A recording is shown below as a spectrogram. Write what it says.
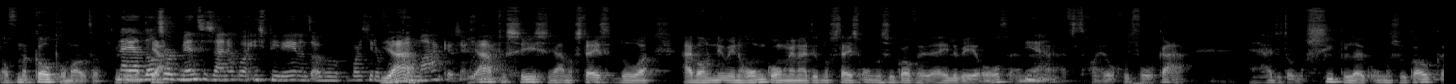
Of mijn co-promotor. Nou ja, dat ja. soort mensen zijn ook wel inspirerend over wat je ervan Ja. kan maken, zeg Ja, maar. precies. Ja, nog steeds. Ik bedoel, eh, hij woont nu in Hongkong en hij doet nog steeds onderzoek over de hele wereld. En Ja. eh, hij heeft het gewoon heel goed voor elkaar. En hij doet ook nog superleuk onderzoek ook.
